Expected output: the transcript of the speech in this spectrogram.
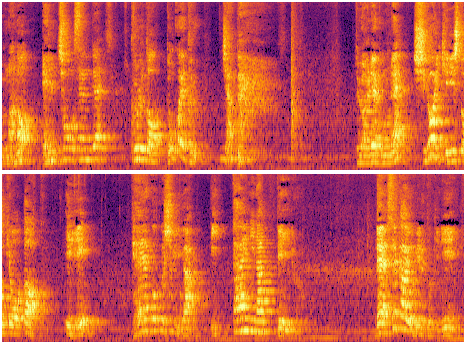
馬の延長線で来るとどこへ来る？ジャパン。というわけでこのね白いキリスト教といい帝国主義が一体になっている。で世界を見るときに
